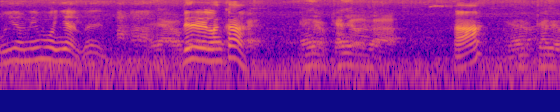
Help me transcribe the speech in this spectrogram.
Uyaw ni mo niyan. Dire lang ka. Kayo, kayo na. Ha? Kayo, kayo.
